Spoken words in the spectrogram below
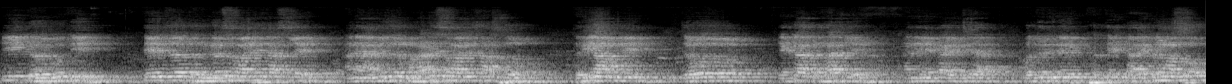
की घरगुती ते जर धनगर समाजाचे असले आणि आम्ही जर मराठी समाजाचा असतो तरी आम्ही जवळजवळ एका घरातले आणि एका याच्या पद्धतीने प्रत्येक कार्यक्रम असो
